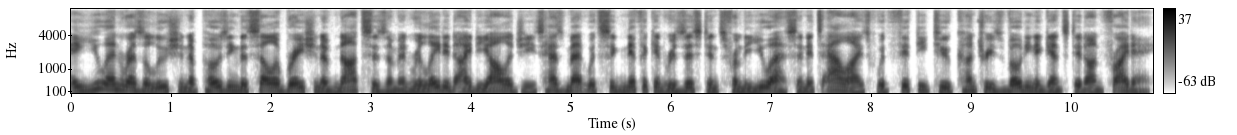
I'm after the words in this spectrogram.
A UN resolution opposing the celebration of Nazism and related ideologies has met with significant resistance from the US and its allies, with 52 countries voting against it on Friday.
